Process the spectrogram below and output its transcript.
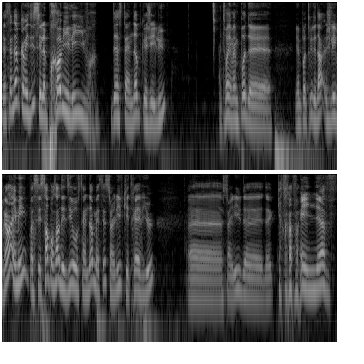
The Stand-Up Comedy, c'est le premier livre de stand-up que j'ai lu. Tu vois, il n'y a même pas de. Il a même pas de truc dedans. Je l'ai vraiment aimé parce que c'est 100% dédié au stand-up, mais c'est un livre qui est très vieux. C'est un livre de, de 89.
